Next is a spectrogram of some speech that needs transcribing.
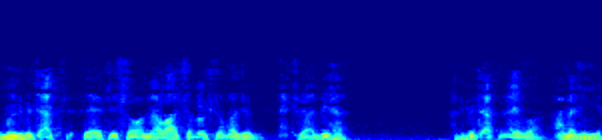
ومن بدعة ليلة الإسراء والمعراج 27 رجب الاحتفال بها. هذه بدعة أيضا عملية.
